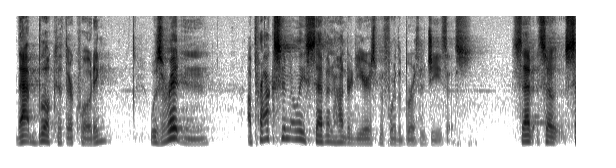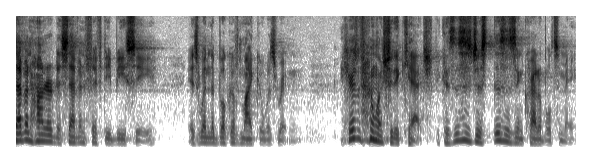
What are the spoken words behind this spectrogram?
that book that they're quoting, was written approximately 700 years before the birth of Jesus. So 700 to 750 BC is when the book of Micah was written. Here's what I want you to catch because this is just this is incredible to me.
